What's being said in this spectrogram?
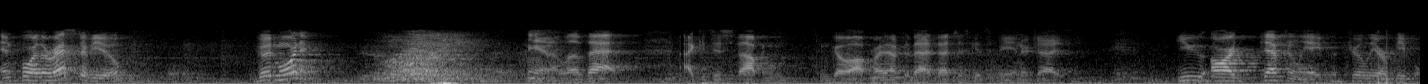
And for the rest of you, good morning. Good morning. Man, I love that. I could just stop and go off right after that. That just gets me energized. You are definitely a peculiar people.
